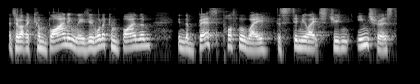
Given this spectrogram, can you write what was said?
And so by combining these, you want to combine them in the best possible way to stimulate student interest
